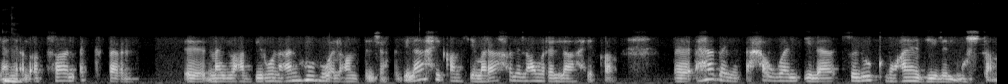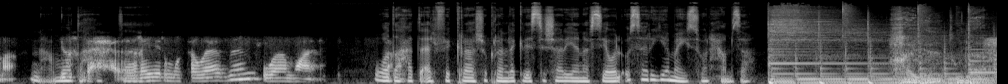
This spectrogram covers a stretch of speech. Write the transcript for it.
يعني نعم. الأطفال أكثر ما يعبرون عنه هو العنف الجسدي. لاحقا في مراحل العمر اللاحقة. آه، هذا يتحول إلى سلوك معادي للمجتمع. نعم يصبح غير متوازن ومعادي. وضحت الفكرة. شكرا لك الأستشارية النفسية والأسرية ميسون حمزة. حياتنا.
